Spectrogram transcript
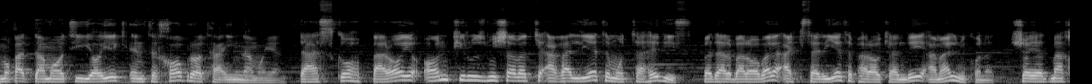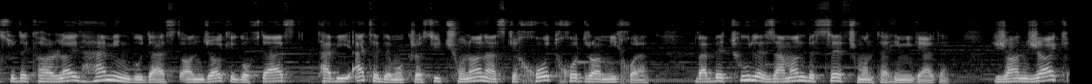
مقدماتی یا یک انتخاب را تعیین نمایند. دستگاه برای آن پیروز می شود که اقلیت متحدی است و در برابر اکثریت پراکنده عمل می کند شاید مقصود کارلایل همین بوده است آنجا که گفته است طبیعت دموکراسی چنان است که خود خود را می خورد و به طول زمان به صفر منتهی می گردد. ژان ژاک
